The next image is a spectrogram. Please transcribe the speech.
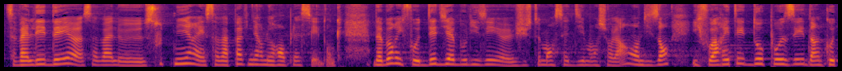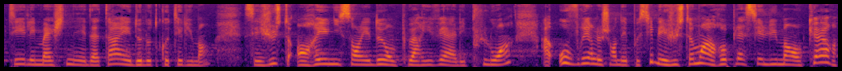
ça va l'aider, euh, ça va le soutenir et ça va pas venir le remplacer. Donc d'abord il faut dédiaboliser euh, justement cette dimension-là en disant il faut arrêter d'opposer d'un côté les machines et les data et de l'autre côté l'humain. C'est juste en réunissant les deux on peut arriver à aller plus loin, à ouvrir le champ des possibles et justement à replacer l'humain au cœur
